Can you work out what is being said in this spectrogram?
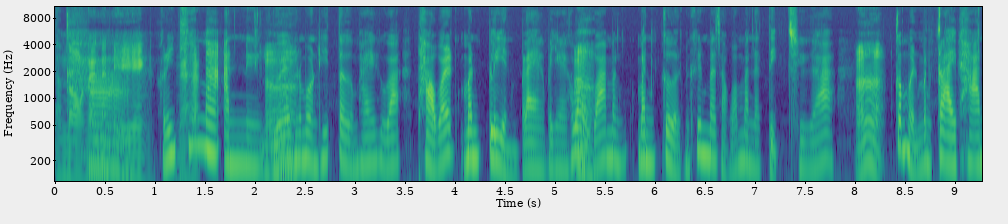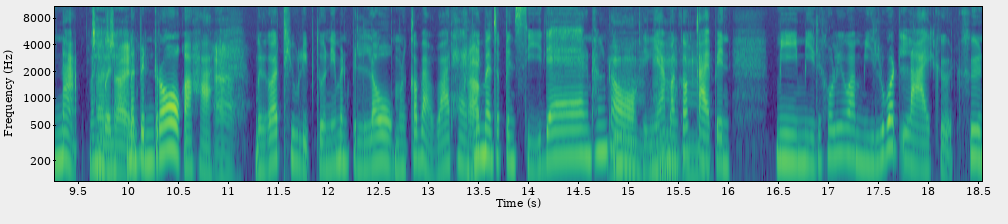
ทำนองนั้นนั่นเองคราวนี้นะที่ฮะมาอันหนึ่งด้วยเออน้ำมนต์ที่เติมให้คือว่าถามว่ามันเปลี่ยนแปลงไปยังไงเขาบอกเออว่ามันมันเกิดขึ้นมาจากว่ามันน่ะติดเชื้ออ่าก็เหมือนมันกลายพันธุ์อะมันเหมือนใช่ใช่มันเป็นโรคอะค่ะอ่าเหมือนว่าทิวลิปตัวนี้มันเป็นโรคมันก็แบบว่าแทนครับที่มันจะเป็นสีแดงทั้งดอกอืมอย่างเงี้ยอืมมันก็อืมกลายเป็นมีมีเขาเรียกว่ามีลวดลายเกิดขึ้น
